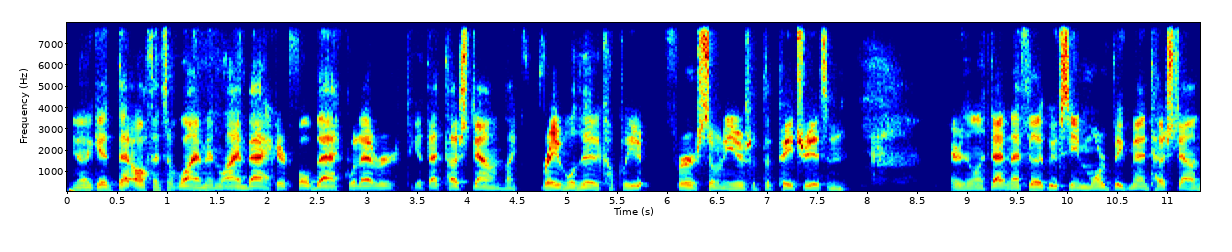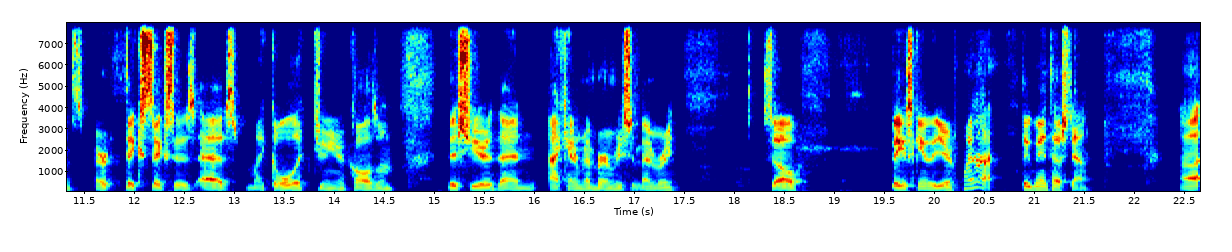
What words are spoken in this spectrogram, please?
You know, get that offensive lineman, linebacker, fullback, whatever, to get that touchdown, like Vrabel did a couple years for so many years with the Patriots and everything like that. And I feel like we've seen more big man touchdowns or thick sixes, as Mike Golic Jr. calls them, this year than I can remember in recent memory. So, biggest game of the year, why not? Big man touchdown. Uh,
